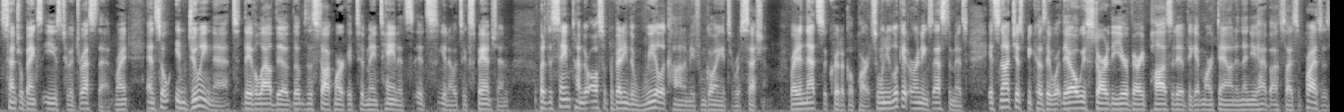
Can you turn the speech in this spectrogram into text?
central banks ease to address that, right? And so in doing that, they've allowed the, the, the, stock market to maintain its, its, you know, its expansion. But at the same time, they're also preventing the real economy from going into recession. right? And that's the critical part. So when you look at earnings estimates, it's not just because they were they always started the year very positive, they get marked down, and then you have upside surprises,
